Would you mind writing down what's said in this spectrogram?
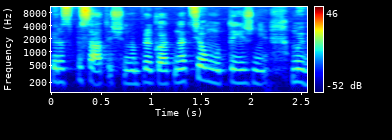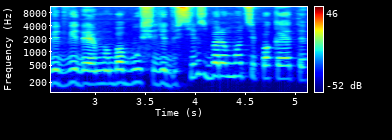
і розписати, що, наприклад, на цьому тижні ми відвідаємо бабусі, дідусів, зберемо ці пакети.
